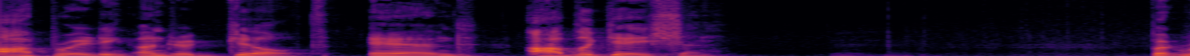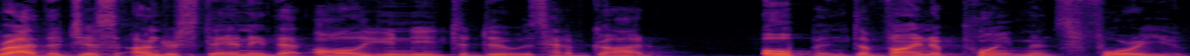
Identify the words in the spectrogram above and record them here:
operating under guilt and obligation, but rather just understanding that all you need to do is have God open divine appointments for you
